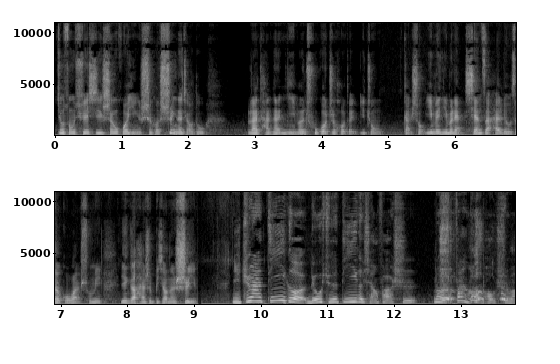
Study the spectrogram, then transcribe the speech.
就从学习、生活、饮食和适应的角度来谈谈你们出国之后的一种感受，因为你们俩现在还留在国外，说明应该还是比较能适应。你居然第一个留学的第一个想法是？那饭好不好吃吗？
